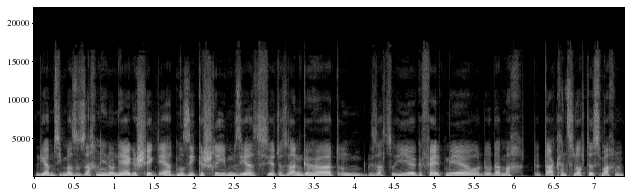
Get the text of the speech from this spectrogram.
und die haben sich immer so Sachen hin und her geschickt. Er hat Musik geschrieben, sie hat, sie hat das angehört und gesagt so hier gefällt mir oder, oder mach da kannst du noch das machen.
